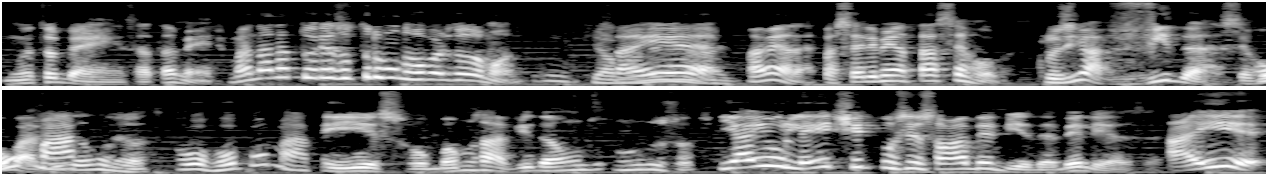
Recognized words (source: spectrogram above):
Muito bem, exatamente. Mas na natureza todo mundo rouba de todo mundo. Que é Isso uma aí é, verdade. tá vendo? Pra se alimentar, você rouba. Inclusive a vida, você rouba Ou a vida mata. uns dos outros. Ou rouba ou mata. Isso, roubamos a vida um, um dos outros. E aí o leite por si só é uma bebida, beleza. Aí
